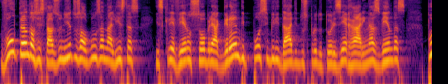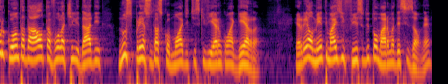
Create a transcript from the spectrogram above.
Voltando aos Estados Unidos, alguns analistas escreveram sobre a grande possibilidade dos produtores errarem nas vendas por conta da alta volatilidade nos preços das commodities que vieram com a guerra. É realmente mais difícil de tomar uma decisão, né?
